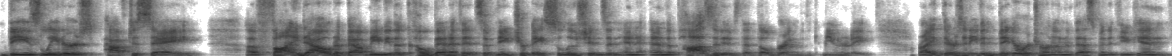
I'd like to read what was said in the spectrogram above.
these leaders have to say, uh, find out about maybe the co-benefits of nature-based solutions and, and, and the positives that they'll bring to the community right? There's an even bigger return on investment if you can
